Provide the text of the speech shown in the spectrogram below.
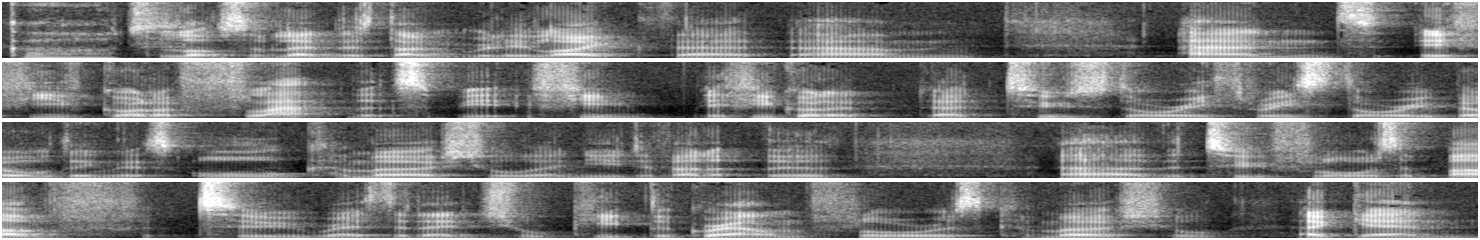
God. Lots of lenders don't really like that. Um, and if you've got a flat that's if you if you've got a, a two story, three story building that's all commercial, and you develop the uh, the two floors above to residential, keep the ground floor as commercial. Again,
